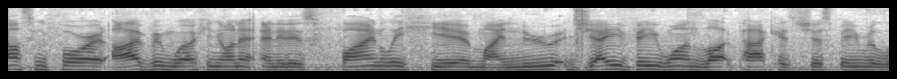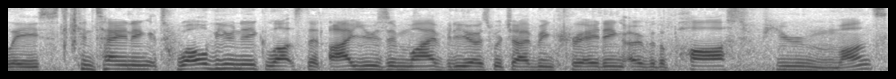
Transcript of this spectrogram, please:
asking for it, I've been working on it, and it is finally here. My new JV1 LUT pack has just been released, containing 12 unique LUTs that I use in my videos, which I've been creating over the past few months,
